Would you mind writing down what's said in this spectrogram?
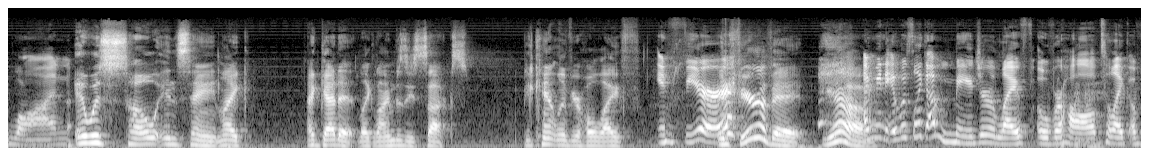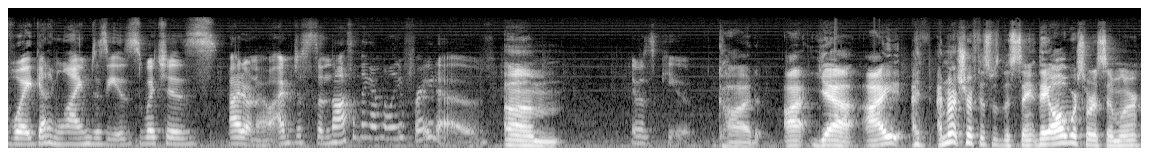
lawn. It was so insane. Like, I get it. Like Lyme disease sucks. You can't live your whole life In fear. in fear of it. Yeah. I mean, it was like a major life overhaul to like avoid getting Lyme disease, which is I don't know. I'm just not something I'm really afraid of. um, It was cute. God, I yeah, I, I I'm not sure if this was the same. They all were sort of similar.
